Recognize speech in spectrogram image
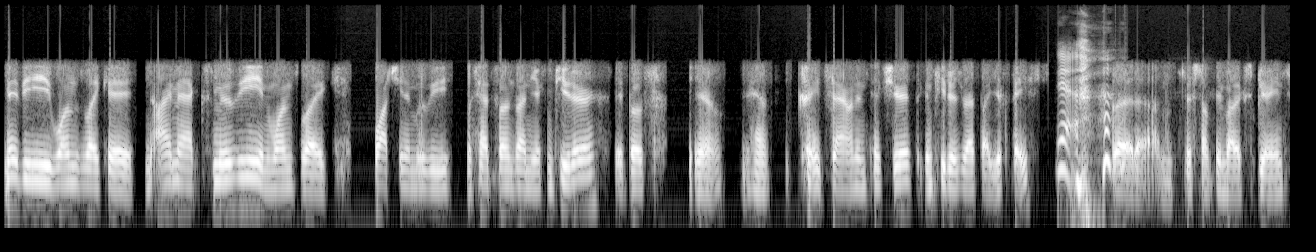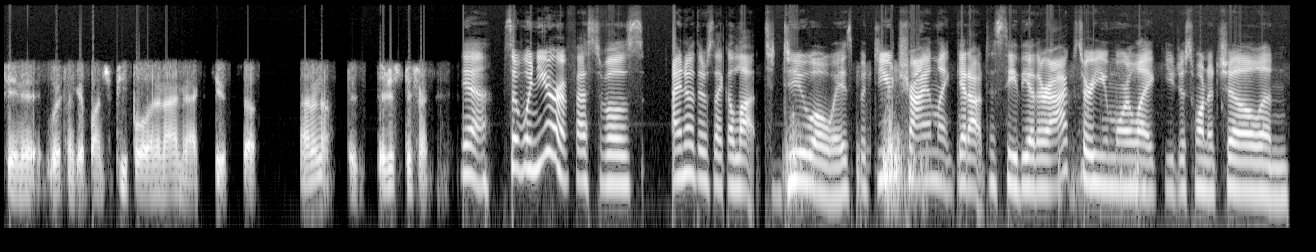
Maybe one's like a an IMAX movie, and one's like watching a movie with headphones on your computer. They both, you know, have great sound and pictures. The computer's right by your face, Yeah. but um, there's something about experiencing it with like a bunch of people in an IMAX too. So I don't know. They're, they're just different. yeah. So when you're at festivals, I know there's like a lot to do always, but do you try and like get out to see the other acts, or are you more like you just want to chill and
